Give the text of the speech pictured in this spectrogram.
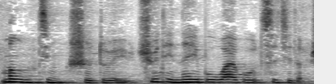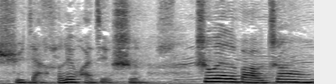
梦境是对躯体内部、外部刺激的虚假合理化解释。是为了保障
